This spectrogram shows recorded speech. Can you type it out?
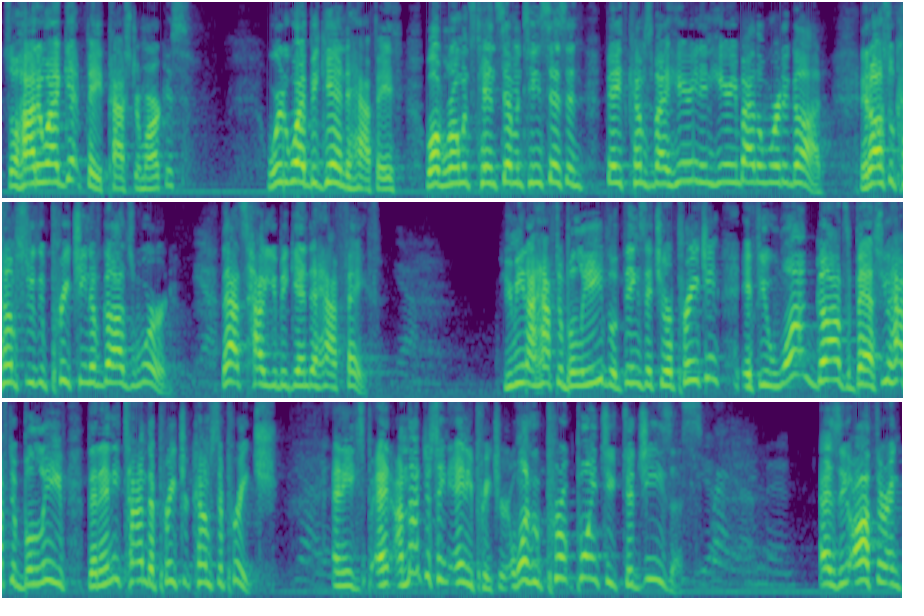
So, how do I get faith, Pastor Marcus? Where do I begin to have faith? Well, Romans 10 17 says, that faith comes by hearing, and hearing by the word of God. It also comes through the preaching of God's word. Yeah. That's how you begin to have faith. You mean I have to believe the things that you're preaching? If you want God's best, you have to believe that anytime the preacher comes to preach, yes. and, he's, and I'm not just saying any preacher, one who pro- points you to Jesus yes. as the author and,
